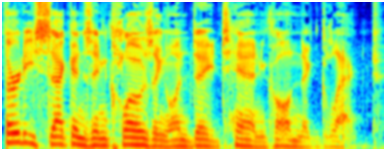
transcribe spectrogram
30 seconds in closing on day 10 called neglect.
